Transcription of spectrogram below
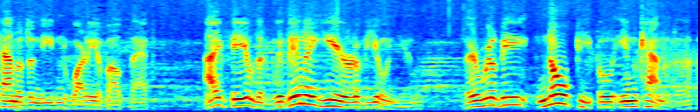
Canada needn't worry about that. I feel that within a year of union, there will be no people in Canada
